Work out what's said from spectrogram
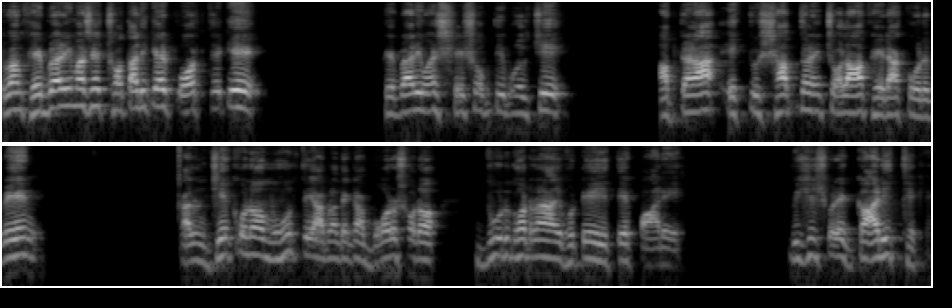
এবং ফেব্রুয়ারি মাসের ছ তারিখের পর থেকে ফেব্রুয়ারি মাস শেষ অবধি বলছে, আপনারা একটু সাবধানে চলাফেরা করবেন। কারণ যে কোনো মুহূর্তে আপনাদের একটা বড় সড়ো দুর্ঘটনা ঘটে যেতে পারে। বিশেষ করে গাড়ির থেকে।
